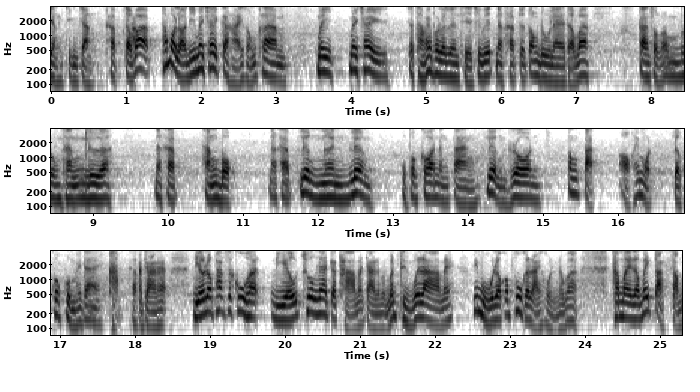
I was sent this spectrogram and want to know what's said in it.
อย่างจริงจังครับแต่ว่าทั้งหมดเหล่านี้ไม่ใช่กระหายสงครามไม่ไม่ใช่จะทำให้พลเรือนเสียชีวิตนะครับ จะต้องดูแลแต่ว่าการส่งบำรุงทางเรือนะครับทางบกนะครับเรื่องเงินเรื่องอุปกรณ์ต่างๆ เรื่องโดรนต้องตัดออกให้หมด เหลือควบคุมให้ได้ ครับ ครับ อาจารย์ฮะ เดี๋ยวเราพักสักครู่ฮะ เดี๋ยวช่วงหน้าจะถามอาจารย์ มันถึงเวลาไหมพี่หมูเราก็พูดกันหลายหนนะว่าทำไมเราไม่ตัดสัม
